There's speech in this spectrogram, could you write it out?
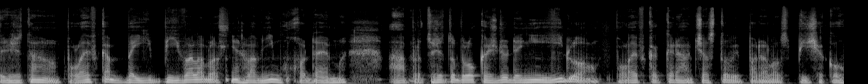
že ta polévka bývala vlastně hlavním chodem a protože to bylo každodenní jídlo, polévka, která často vypadala spíš jako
